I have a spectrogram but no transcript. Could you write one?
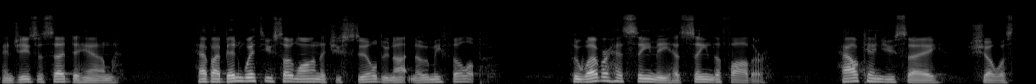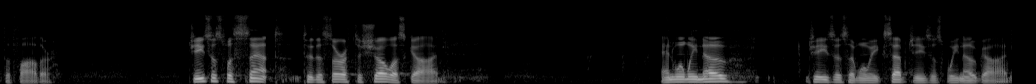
And Jesus said to him, Have I been with you so long that you still do not know me, Philip? Whoever has seen me has seen the Father. How can you say, Show us the Father? Jesus was sent to this earth to show us God. And when we know Jesus and when we accept Jesus, we know God.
